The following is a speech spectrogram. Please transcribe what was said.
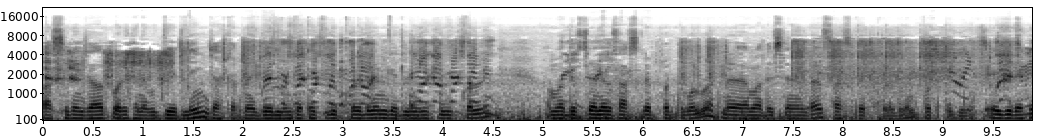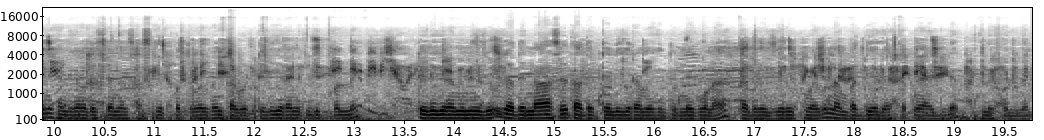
পাঁচ সেকেন্ড যাওয়ার পর এখানে গেট লিঙ্ক জাস্ট আপনার গেট লিঙ্কটা ক্লিক করে দেবেন গেট লিঙ্কে ক্লিক করলে আমাদের চ্যানেল সাবস্ক্রাইব করতে বলব, আপনারা আমাদের চ্যানেলটা সাবস্ক্রাইব করে দেবেন প্রত্যেকে এই যে দেখেন, এখান থেকে আমাদের চ্যানেল সাবস্ক্রাইব করতে পারবেন তারপর টেলিগ্রামে ক্লিক করলে টেলিগ্রামে নিয়ে যাব, যাদের না আছে তাদের টেলিগ্রামে কিন্তু নেব না, তাদের এই যেরকম হবে নাম্বার দিয়ে জাস্ট আপনি আইডিটা খুলে ফেলবেন।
